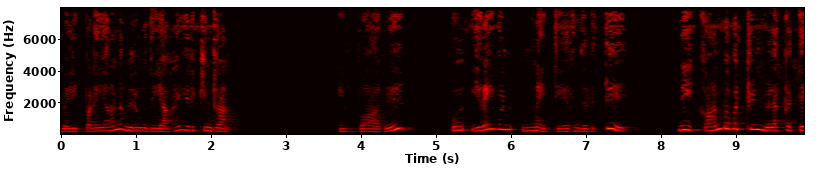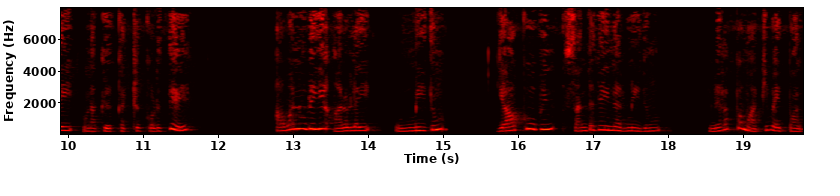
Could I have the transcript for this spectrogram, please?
வெளிப்படையான விரோதியாக இருக்கின்றான். இவ்வாறு உன் இறைவன் உன்னை தேர்ந்தெடுத்து நீ காண்பவற்றின் விளக்கத்தை உனக்கு கற்றுக் கொடுத்து அவனுடைய அருளை உன்மீதும் யாக்கூபின் சந்ததியினர் மீதும் நிரப்பமாக்கி வைப்பான்.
